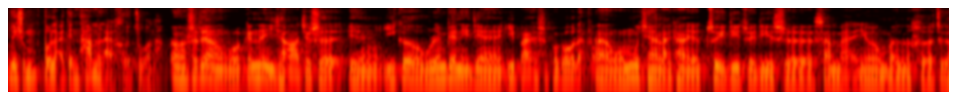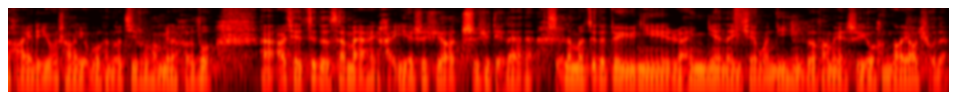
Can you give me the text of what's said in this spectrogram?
为什么不来跟他们来合作呢？嗯，是这样，我更正一下啊，就是嗯，一个无人便利店一百是不够的。嗯，我目前来看，最低最低是三百，因为我们和这个行业的友商有过很多技术方面的合作，啊，而且这个三百还也是需要持续迭代的。是。那么这个对于你软硬件的一些稳定性各方面是有很高要求的。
